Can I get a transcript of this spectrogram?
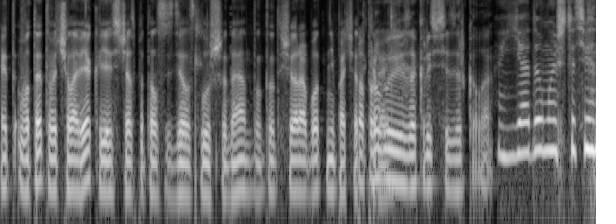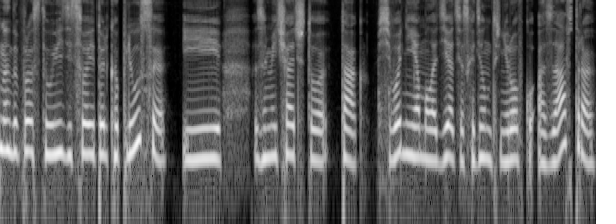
это, вот этого человека я сейчас пытался сделать лучше, да, ну тут еще работа не початок. Попробуй закрыть все зеркала. Я думаю, что тебе надо просто увидеть свои только плюсы и замечать, что так, сегодня я молодец, я сходил на тренировку, а завтра,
